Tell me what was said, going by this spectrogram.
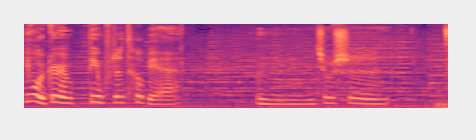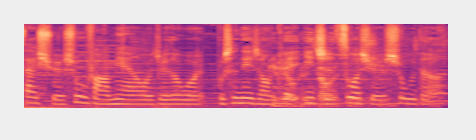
因为我个人并不是特别，嗯，就是在学术方面，我觉得我不是那种可以一直做学术的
